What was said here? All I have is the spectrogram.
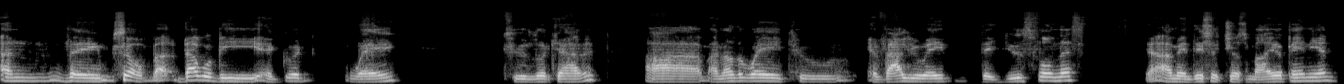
and they so but that would be a good way to look at it. Uh, another way to evaluate the usefulness. Yeah, I mean, this is just my opinion.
